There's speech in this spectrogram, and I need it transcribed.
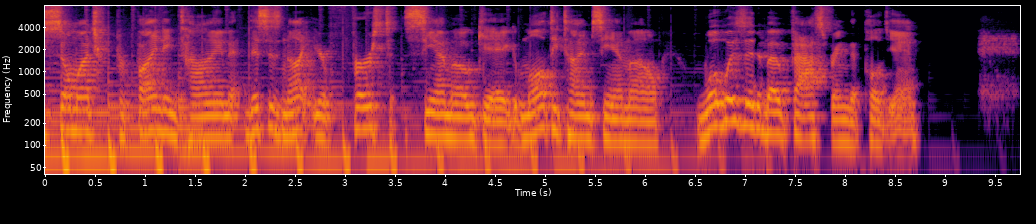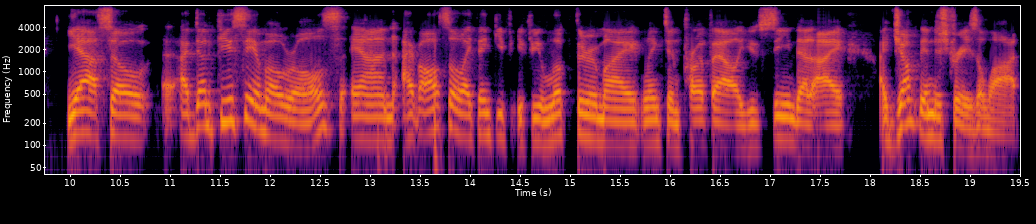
You so much for finding time. This is not your first CMO gig, multi time CMO. What was it about FastSpring that pulled you in? Yeah, so uh, I've done a few CMO roles, and I've also, I think, if, if you look through my LinkedIn profile, you've seen that I I jump industries a lot,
